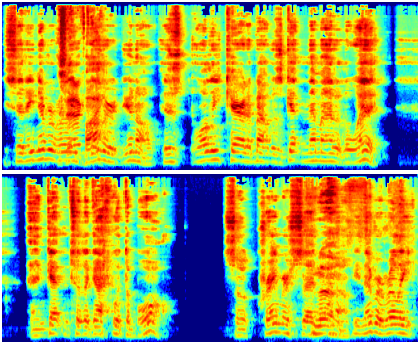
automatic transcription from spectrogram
He said he never really Exactly. bothered, you know, his all he cared about was getting them out of the way and getting to the guy with the ball. So Kramer said, No. you know, he never really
